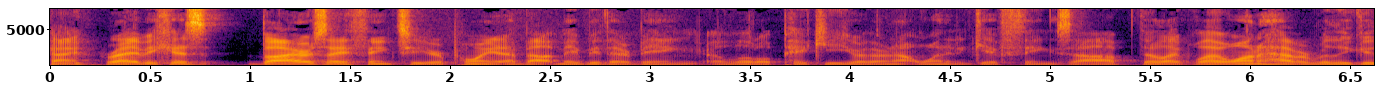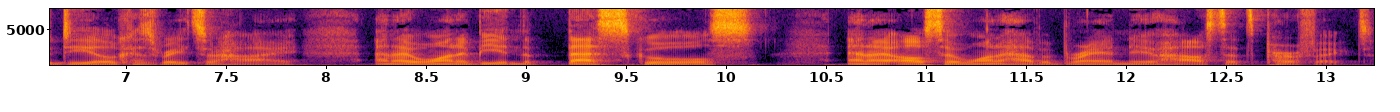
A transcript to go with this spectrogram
Okay. Right, because buyers, I think, to your point about maybe they're being a little picky or they're not wanting to give things up. They're like, well, I want to have a really good deal because rates are high, and I want to be in the best schools, and I also want to have a brand new house that's perfect.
